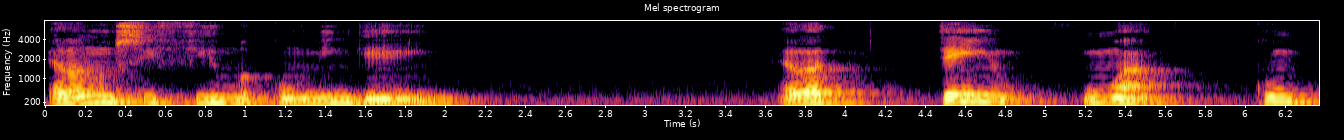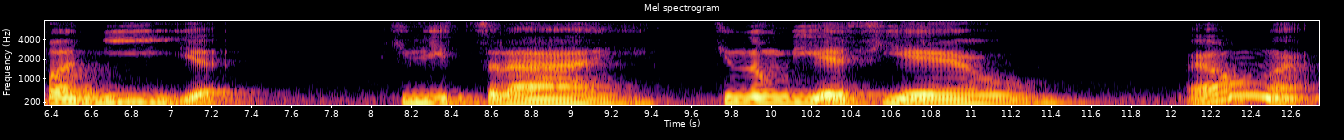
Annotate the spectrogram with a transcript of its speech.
Ela não se firma com ninguém. Ela tem uma companhia que lhe trai, que não lhe é fiel. É uma.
